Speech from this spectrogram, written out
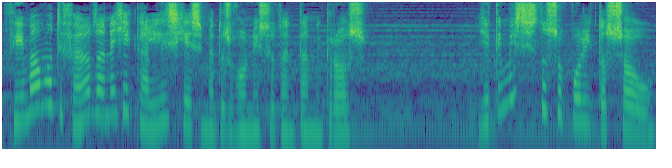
Θυμάμαι ότι φαινόταν έχει καλή σχέση με τους γονείς του όταν ήταν μικρός. Γιατί μίσης τόσο πολύ το σοου.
